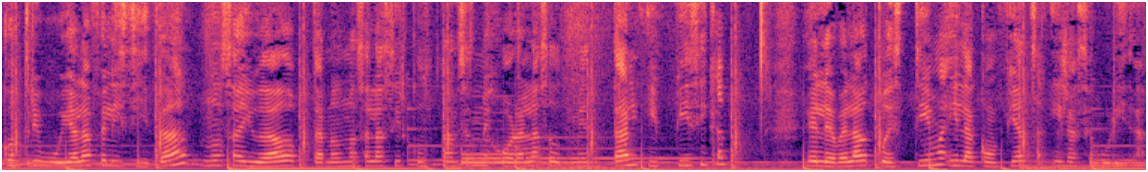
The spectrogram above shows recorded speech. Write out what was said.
contribuye a la felicidad, nos ayuda a adaptarnos más a las circunstancias, mejora la salud mental y física, eleva la autoestima y la confianza y la seguridad.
